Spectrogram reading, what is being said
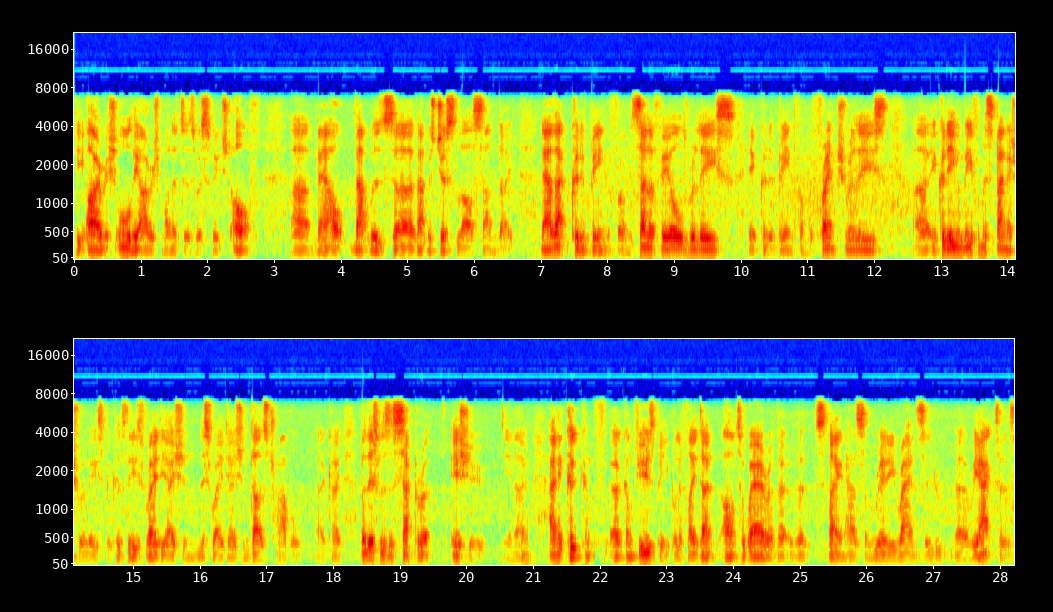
the Irish, all the Irish monitors were switched off. Um, now that was uh, that was just last Sunday. Now that could have been from Sellafield release. It could have been from a French release. Uh, it could even be from a Spanish release because these radiation, this radiation does travel. Okay, but this was a separate issue, you know, and it could conf- uh, confuse people if they don't aren't aware of that, that Spain has some really rancid uh, reactors.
